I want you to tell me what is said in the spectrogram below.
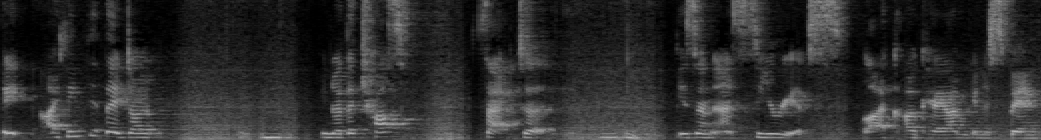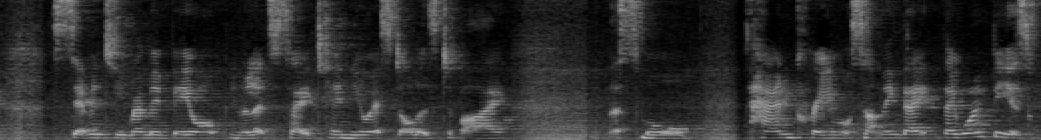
it, I think that they don't, you know, the trust factor isn't as serious. Like, okay, I'm going to spend 70 renminbi or, you know, let's say 10 US dollars to buy a small hand cream or something. They, they won't be as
